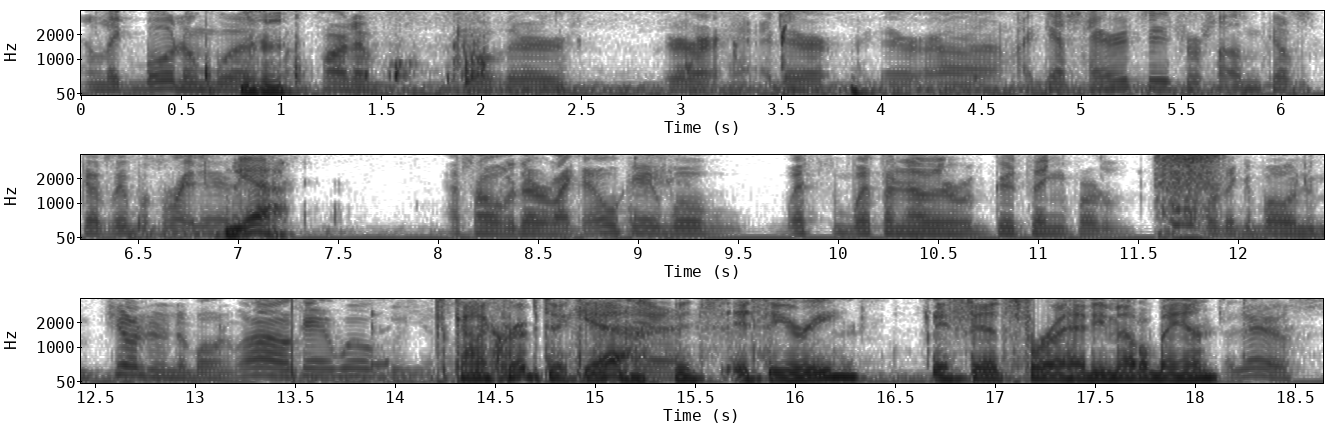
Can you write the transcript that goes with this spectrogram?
and Lake Bodom was Mm-hmm. a part of, of their their their their uh, I guess heritage or something because because it was right there. Yeah, So they're like, okay, well, what's what's another good thing for for the Bodom children of Bodom? Well, okay, well, you know, it's kind of cryptic. Yeah. Yeah. it's it's eerie. It fits for a heavy metal band. it is.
